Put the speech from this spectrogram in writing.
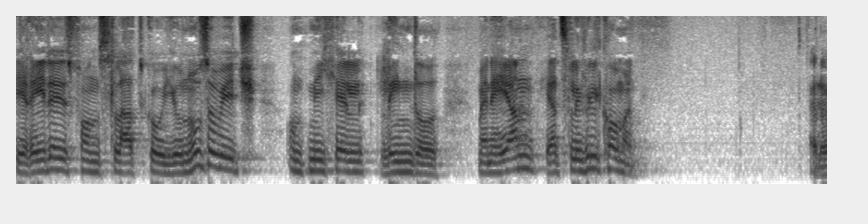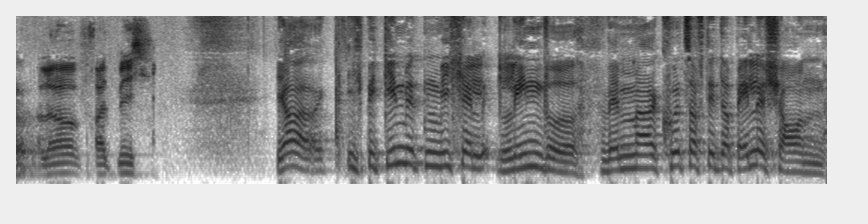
Die Rede ist von Slatko Junusovic und Michael Lindl. Meine Herren, herzlich willkommen. Hallo. Hallo, freut mich. Ja, ich beginne mit dem Michael Lindl. Wenn wir kurz auf die Tabelle schauen,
